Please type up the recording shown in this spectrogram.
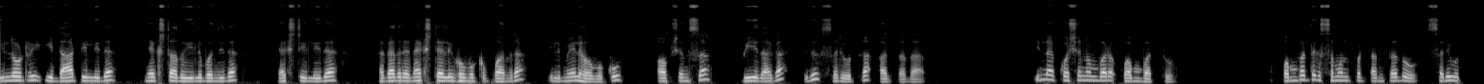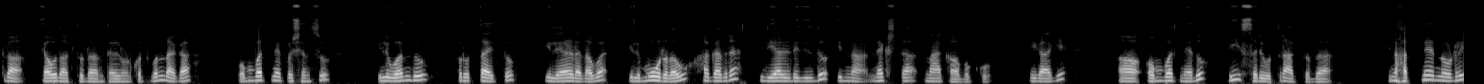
ಇಲ್ಲಿ ನೋಡ್ರಿ ಈ ಡಾಟ್ ಇಲ್ಲಿದೆ. ನೆಕ್ಸ್ಟ್ ಅದು ಇಲ್ಲಿ ಬಂದಿದೆ. ನೆಕ್ಸ್ಟ್ ಇಲ್ಲಿದೆ. ಹಾಗಾದರೆ ನೆಕ್ಸ್ಟ್ ಎಲ್ಲಿಗೆ ಹೋಗ್ಬೇಕಪ್ಪ ಅಂದ್ರೆ ಇಲ್ಲಿ ಮೇಲೆ ಹೋಗ್ಬೇಕು. ಆಪ್ಷನ್ಸ್ ಬಿ ಇದಾಗ ಇದು ಸರಿ ಉತ್ತರ ಆಗ್ತದ. ಇನ್ನು ಕ್ವಶನ್ ನಂಬರ್ ಒಂಬತ್ತು. ಒಂಬತ್ತಕ್ಕೆ ಸಂಬಂಧಪಟ್ಟಂಥದ್ದು ಸರಿ ಉತ್ತರ ಯಾವುದಾಗ್ತದ ಅಂತ ಹೇಳಿ ನೋಡ್ಕೊತ ಬಂದಾಗ ಒಂಬತ್ತನೇ ಕ್ವಶನ್ಸು ಇಲ್ಲಿ ಒಂದು ವೃತ್ತ ಇತ್ತು. ಇಲ್ಲಿ ಎರಡು ಅದಾವೆ. ಇಲ್ಲಿ ಮೂರು ಅದಾವು. ಹಾಗಾದ್ರೆ ಇದು ಎರಡು ಇದ್ದಿದ್ದು ಇನ್ನು ನೆಕ್ಸ್ಟ್ ನಾಲ್ಕು ಆಗ್ಬೇಕು. ಹೀಗಾಗಿ ಒಂಬತ್ತನೇದು ಡಿ ಸರಿ ಉತ್ತರ ಆಗ್ತದೆ. ಇನ್ನು ಹತ್ತನೇದು ನೋಡ್ರಿ,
